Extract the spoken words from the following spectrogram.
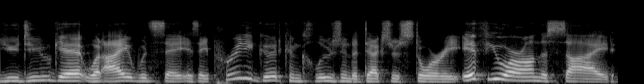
you do get what I would say is a pretty good conclusion to Dexter's story if you are on the side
